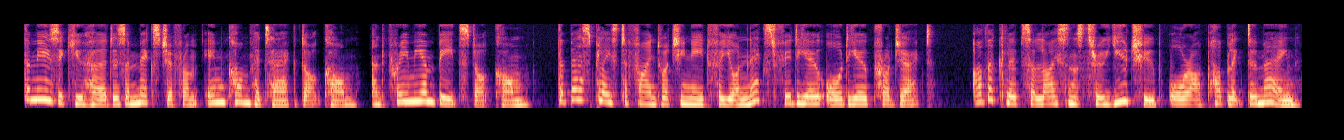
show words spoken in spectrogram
The music you heard is a mixture from incompetech.com and premiumbeats.com, the best place to find what you need for your next video audio project. Other clips are licensed through YouTube or our public domain.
